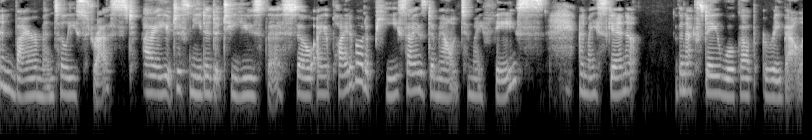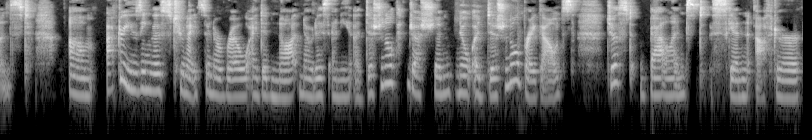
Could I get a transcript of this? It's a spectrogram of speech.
environmentally stressed. I just needed to use this. So I applied about a pea-sized amount to my face and my skin the next day woke up rebalanced. Um, after using this two nights in a row, I did not notice any additional congestion, no additional breakouts, just balanced skin after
